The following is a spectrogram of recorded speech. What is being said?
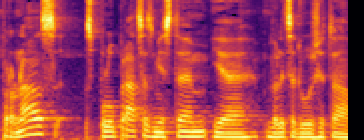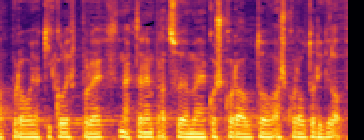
Pro nás spolupráce s městem je velice důležitá pro jakýkoliv projekt, na kterém pracujeme jako Škoda Auto a Škoda Auto Digilab.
